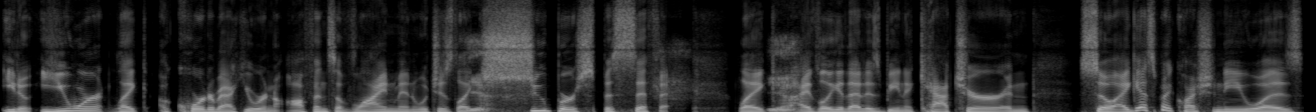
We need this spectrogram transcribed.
You know, you weren't like a quarterback, you were an offensive lineman, which is like yeah. super specific. Like yeah. I look at that as being a catcher and so I guess my question to you was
